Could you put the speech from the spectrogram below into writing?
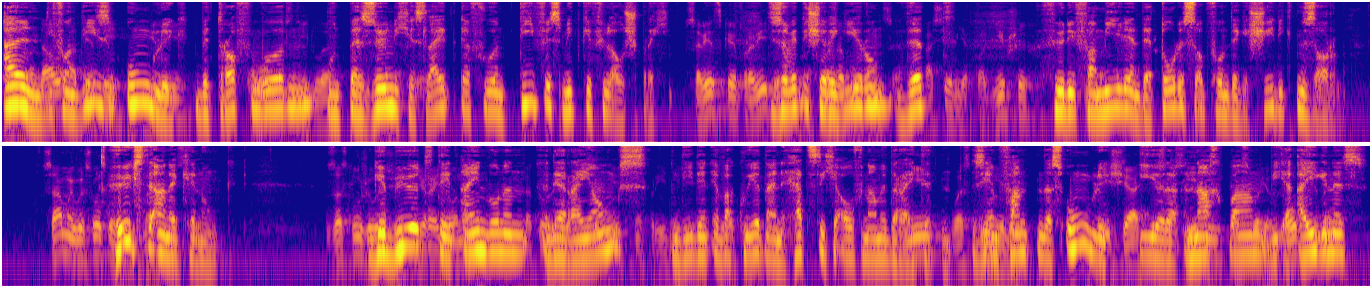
allen, die von diesem Unglück betroffen wurden und persönliches Leid erfuhren, tiefes Mitgefühl aussprechen. Die sowjetische Regierung wird für die Familien der Todesopfer und der Geschädigten sorgen. Höchste Anerkennung gebührt den Einwohnern der Rayons, die den Evakuierten eine herzliche Aufnahme bereiteten. Sie empfanden das Unglück ihrer Nachbarn wie ihr eigenes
